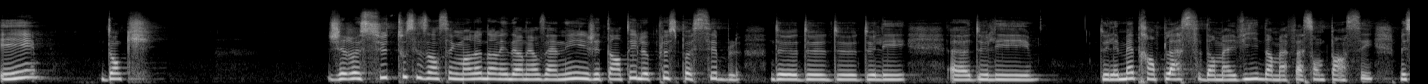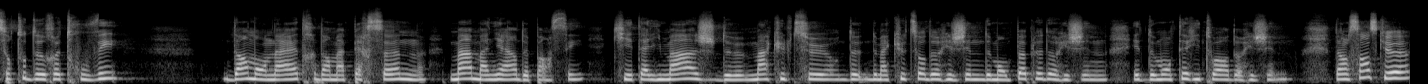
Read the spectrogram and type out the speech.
Et donc, j'ai reçu tous ces enseignements-là dans les dernières années et j'ai tenté le plus possible euh, de, les, mettre en place dans ma vie, dans ma façon de penser, mais surtout de retrouver dans mon être, dans ma personne, ma manière de penser, qui est à l'image de ma culture, de ma culture d'origine, de mon peuple d'origine et de mon territoire d'origine. Dans le sens que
